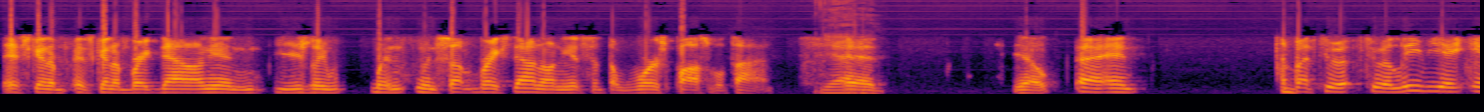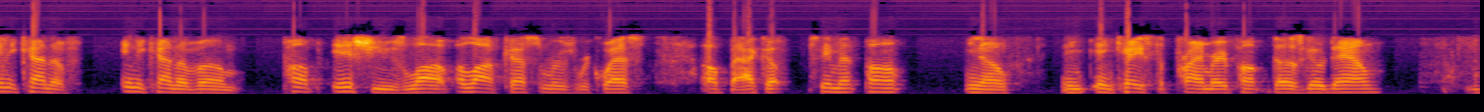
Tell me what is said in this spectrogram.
it's gonna it's gonna break down on you. And usually when when something breaks down on you, it's at the worst possible time. Yeah. And you know, uh, and but to to alleviate any kind of any kind of um, pump issues, a lot of, a lot of customers request a backup cement pump. You know, in, in case the primary pump does go down, you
